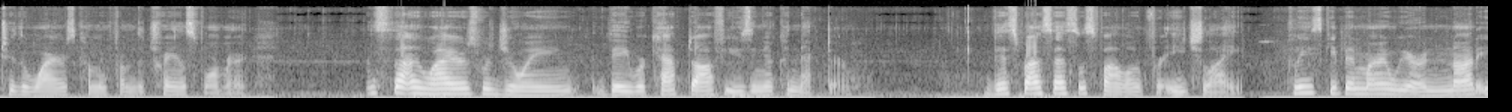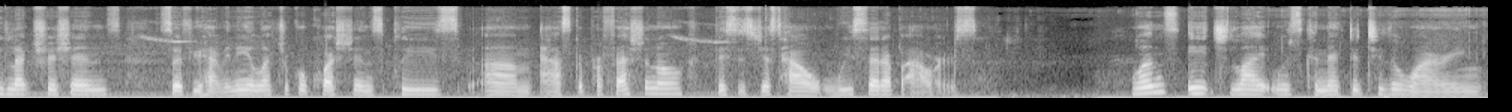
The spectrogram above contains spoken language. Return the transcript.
to the wires coming from the transformer. Once the wires were joined, they were capped off using a connector. This process was followed for each light. Please keep in mind we are not electricians, so if you have any electrical questions, please um, ask a professional. This is just how we set up ours. Once each light was connected to the wiring,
